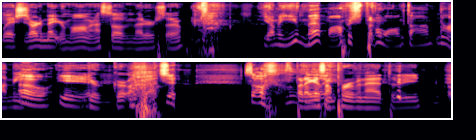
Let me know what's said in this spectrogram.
Well, she's already met your mom, and I still haven't met her. So Yeah, I mean, you've met mom. It's been a long time. no, I mean, Oh yeah, yeah. your girl. I gotcha. So, but I guess I'm proving that to be a,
